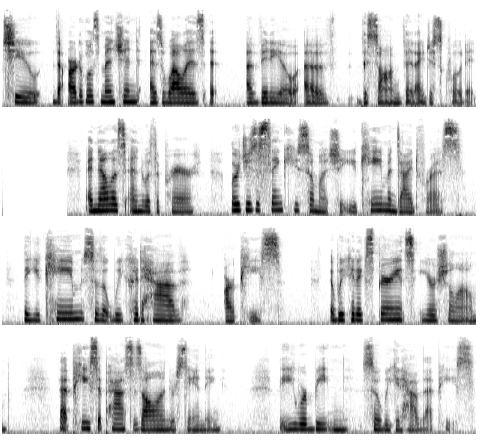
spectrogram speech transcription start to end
to the articles mentioned, as well as a, a video of the song that I just quoted. And now let's end with a prayer. Lord Jesus, thank you so much that you came and died for us, that you came so that we could have our peace, that we could experience your shalom, that peace that passes all understanding, that you were beaten so we could have that peace.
